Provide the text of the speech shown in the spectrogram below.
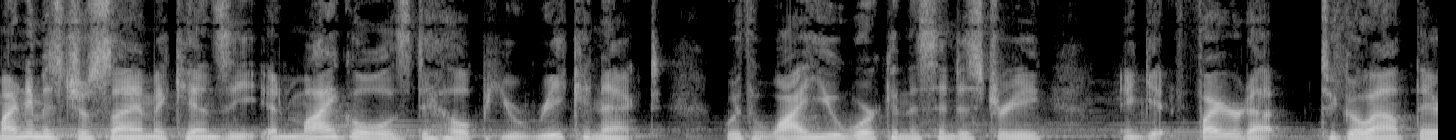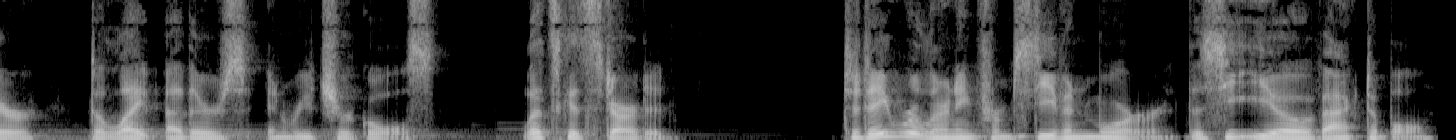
My name is Josiah Mackenzie, and my goal is to help you reconnect with why you work in this industry and get fired up to go out there, delight others, and reach your goals. Let's get started. Today, we're learning from Steven Moore, the CEO of Actabl,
